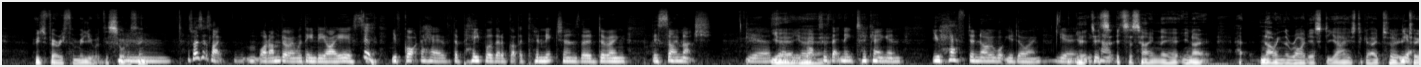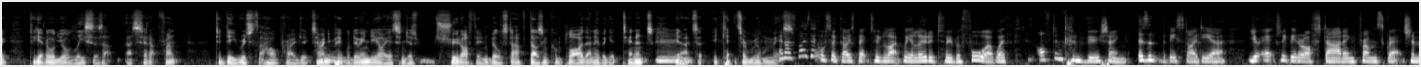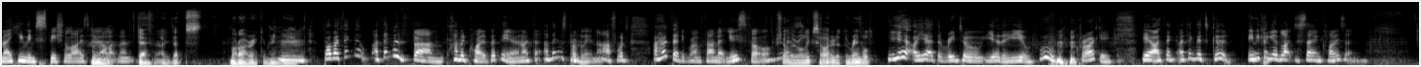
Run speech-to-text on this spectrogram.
who's very familiar with this sort of thing. I suppose it's like what I'm doing with NDIS. Yeah. You've got to have the people that have got the connections that are doing. There's so much, yeah, so Yeah, many yeah. boxes that need ticking, and you have to know what you're doing. Yeah, Yeah, it's, it's, it's the same there. You know, ha- knowing the right SDAs to go to Yeah. to to get all your leases up uh, set up front to de-risk the whole project. So Mm. many people do NDIS and just shoot off there and build stuff. Doesn't comply. They never get tenants. You know, it's a it ca it's a real mess. Mm. And I suppose that also goes back to like we alluded to before with often converting isn't the best idea. You're actually better off starting from scratch and making them specialised developments. Definitely, that's what I recommend. Yeah. Hmm. Bob, I think that I think we've um, covered quite a bit there, and I, th- I think it's probably hmm. enough. What I hope that everyone found that useful. I'm sure they're all excited at the rental. Yeah, oh yeah, the rental, yeah, the yield. Whew, crikey. Yeah, I think I think that's good. Anything Okay. you'd like to say in closing?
